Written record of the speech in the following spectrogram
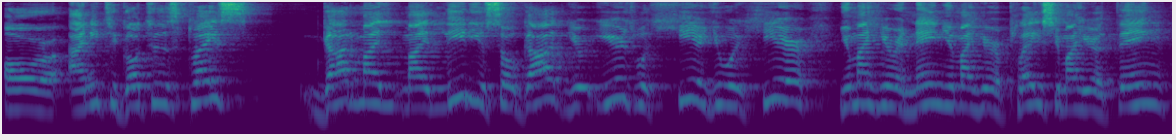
Or I need to go to this place God might, might lead you. So God, your ears will hear. You will hear, you might hear a name, you might hear a place, you might hear a thing,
